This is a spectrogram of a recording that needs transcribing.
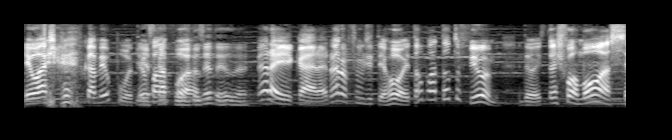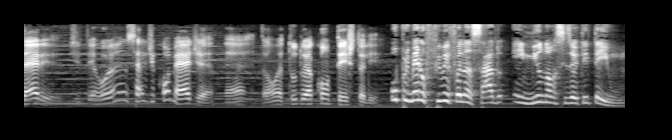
eu acho que eu ia ficar meio puto. Eu Ia ia ficar falar, puto, pô, com certeza. né? pera aí, cara, não era um filme de terror? Então bota outro filme. Entendeu? Ele transformou uma série de terror em uma série de comédia, né? Então é, tudo é contexto ali. O primeiro filme foi lançado em 1981.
